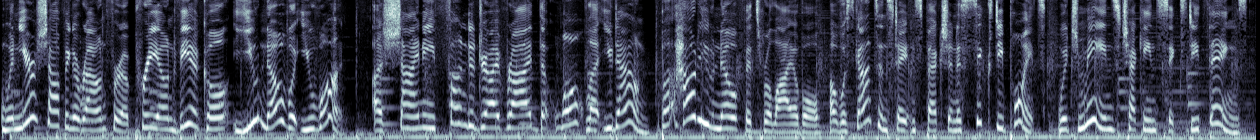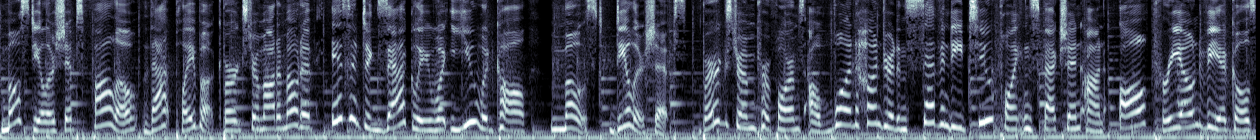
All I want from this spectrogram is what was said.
When you're shopping around for a pre owned vehicle, you know what you want. A shiny, fun to drive ride that won't let you down. But how do you know if it's reliable? A Wisconsin state inspection is 60 points, which means checking 60 things. Most dealerships follow that playbook. Bergstrom Automotive isn't exactly what you would call most dealerships. Bergstrom performs a 172 point inspection on all pre owned vehicles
